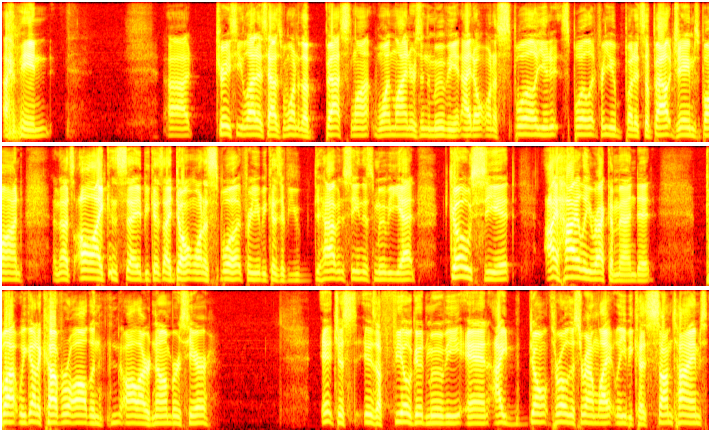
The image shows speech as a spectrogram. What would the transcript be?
I mean, uh, Tracy Letts has one of the best one-liners in the movie, and I don't want to spoil you spoil it for you, but it's about James Bond, and that's all I can say because I don't want to spoil it for you. Because if you haven't seen this movie yet, go see it. I highly recommend it. But we got to cover all the all our numbers here. It just is a feel good movie, and I don't throw this around lightly because sometimes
